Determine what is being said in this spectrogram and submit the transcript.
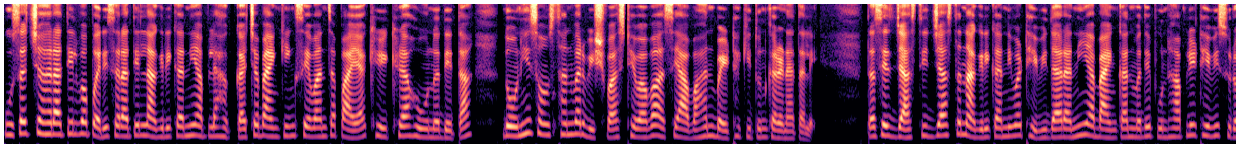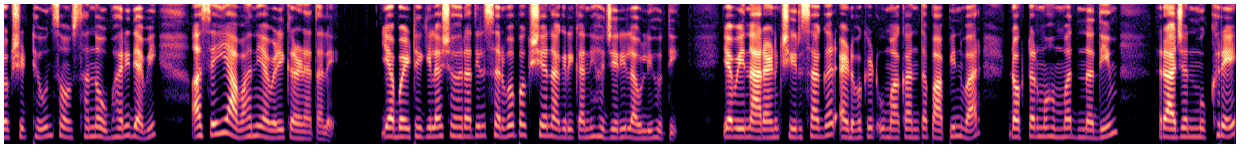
पुसद शहरातील व परिसरातील नागरिकांनी आपल्या हक्काच्या बँकिंग सेवांचा पाया खिळखिळा होऊ न देता दोन्ही संस्थांवर विश्वास ठेवावा असे आवाहन बैठकीतून करण्यात आले. तसेच जास्तीत जास्त नागरिकांनी व ठेवीदारांनी या बँकांमध्ये पुन्हा आपली ठेवी सुरक्षित ठेवून संस्थांना उभारी द्यावी असेही आवाहन यावेळी करण्यात आले. या बैठकीला शहरातील सर्वपक्षीय नागरिकांनी हजेरी लावली होती. यावेळी नारायण क्षीरसागर ॲडव्होकेट उमाकांत पापिनवार डॉक्टर मोहम्मद नदीम राजन मुखरे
